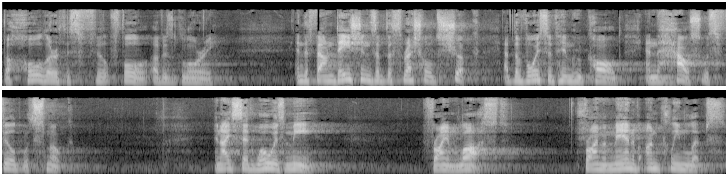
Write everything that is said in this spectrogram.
The whole earth is full of his glory. And the foundations of the threshold shook at the voice of him who called, and the house was filled with smoke. And I said, Woe is me, for I am lost, for I am a man of unclean lips,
